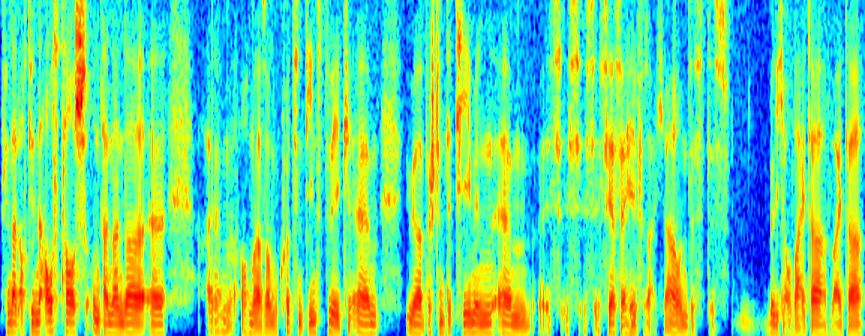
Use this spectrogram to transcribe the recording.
finde halt auch diesen Austausch untereinander äh, ähm, auch mal so einen kurzen Dienstweg ähm, über bestimmte Themen ähm, ist, ist, ist, ist, sehr, sehr hilfreich. Ja? Und das, das will ich auch weiter, weiter,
